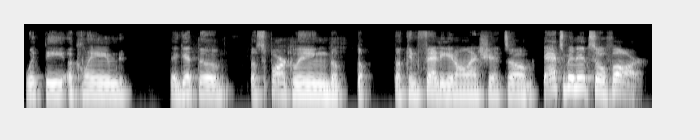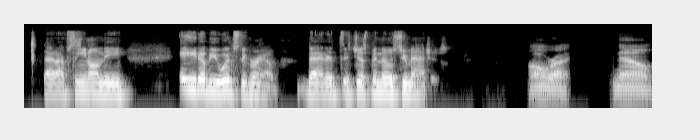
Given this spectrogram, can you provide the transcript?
with the acclaimed. They get the the sparkling, the the the confetti and all that shit. So that's been it so far that I've seen on the AEW Instagram. That it's it's just been those two matches. All right, now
